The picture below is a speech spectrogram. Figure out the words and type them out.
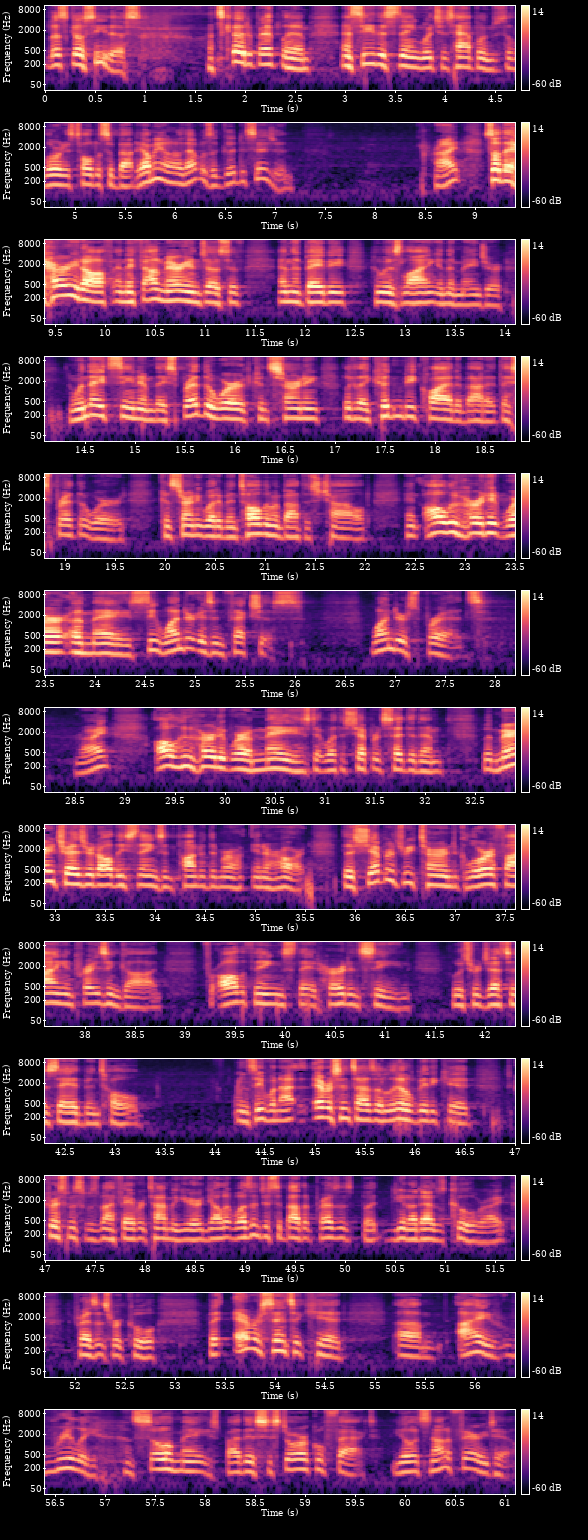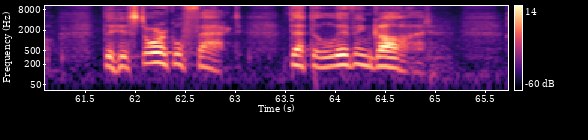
Let's go see this. Let's go to Bethlehem and see this thing which has happened, which the Lord has told us about. How many know that was a good decision? Right? So they hurried off and they found Mary and Joseph and the baby who was lying in the manger. And when they'd seen him, they spread the word concerning, look, they couldn't be quiet about it. They spread the word concerning what had been told them about this child and all who heard it were amazed. See, wonder is infectious, wonder spreads, right? All who heard it were amazed at what the shepherds said to them. But Mary treasured all these things and pondered them in her heart. The shepherds returned, glorifying and praising God for all the things they had heard and seen, which were just as they had been told. And see, when I ever since I was a little bitty kid, Christmas was my favorite time of year. And Y'all, it wasn't just about the presents, but you know that was cool, right? Presents were cool. But ever since a kid, um, I really am so amazed by this historical fact. You know, it's not a fairy tale. The historical fact that the living God,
